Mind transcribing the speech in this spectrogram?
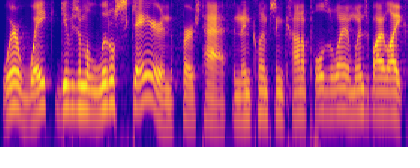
where Wake gives them a little scare in the first half. And then Clemson kind of pulls away and wins by like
